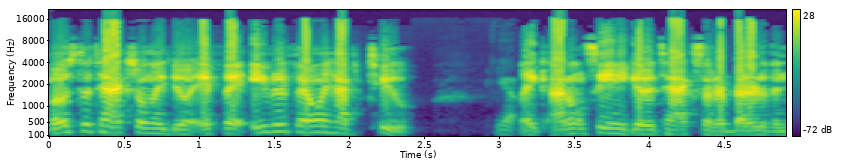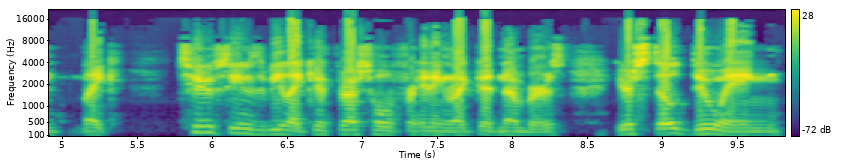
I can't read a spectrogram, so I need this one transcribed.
most attacks only do it if they even if they only have two. Yeah. Like I don't see any good attacks that are better than like two seems to be like your threshold for hitting like good numbers. You're still doing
